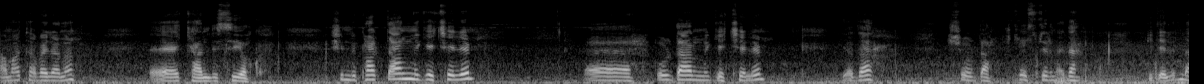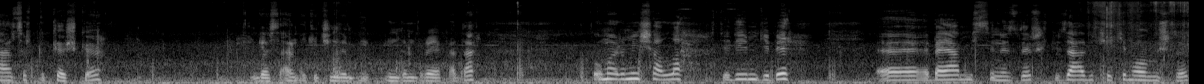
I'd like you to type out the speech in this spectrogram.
Ama tabelanın eee, kendisi yok. Şimdi parktan mı geçelim? Eee, buradan mı geçelim? Ya da şuradan kestirmeden gidelim. Ben sırf bu köşkü göstermek için de indim buraya kadar. Umarım inşallah dediğim gibi eee, beğenmişsinizdir. Güzel bir çekim olmuştur.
